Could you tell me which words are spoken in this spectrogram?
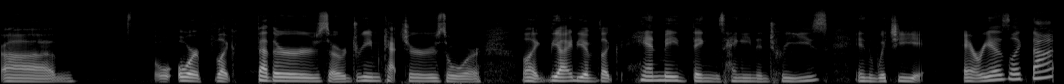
um o- or like feathers or dream catchers or like the idea of like handmade things hanging in trees in witchy areas like that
